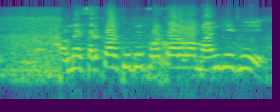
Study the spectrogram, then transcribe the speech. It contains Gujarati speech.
અમે સરકાર સુધી પહોંચાડવા માંગીએ છીએ.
